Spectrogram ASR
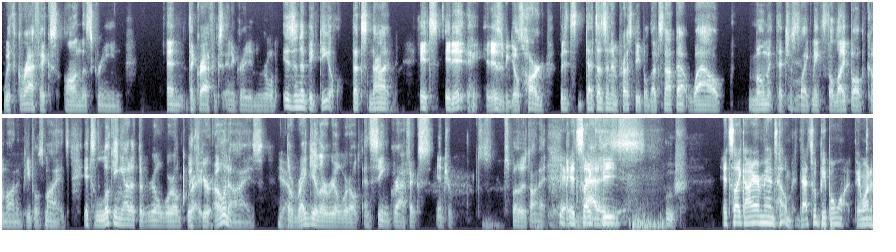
with graphics on the screen and the graphics integrated in the world isn't a big deal. That's not. It's it it, it is a big deal. It's hard, but it's that doesn't impress people. That's not that wow moment that just Mhm. like makes the light bulb come on in people's minds. It's looking out at the real world with Right. your own eyes Yeah. the regular real world and seeing graphics interposed on it. Yeah, it's like that the- is- oof. It's like Iron Man's helmet. That's what people want. They want to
